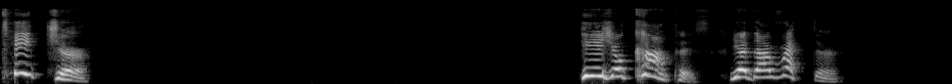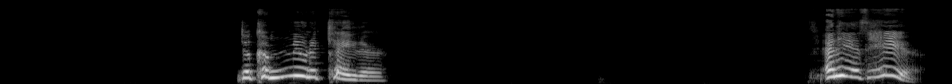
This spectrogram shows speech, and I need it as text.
teacher. He is your compass, your director, the communicator. And He is here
